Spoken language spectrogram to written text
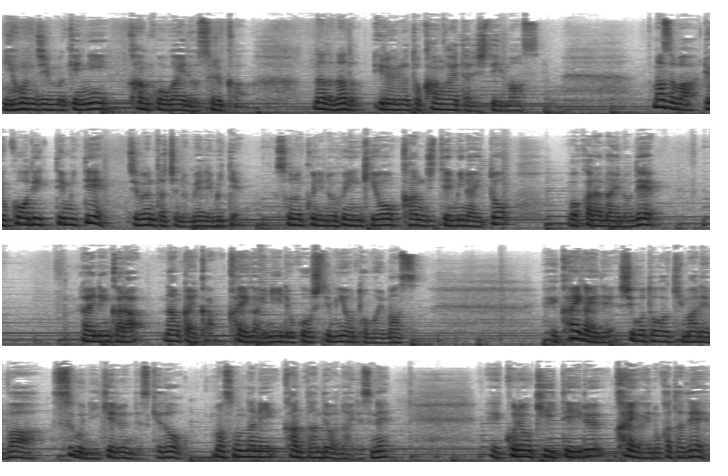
日本人向けに観光ガイドをするかなどなどいろいろと考えたりしています。まずは旅行で行ってみて自分たちの目で見てその国の雰囲気を感じてみないとわからないので来年から何回か海外に旅行してみようと思います。海外で仕事が決まればすぐに行けるんですけど、まあ、そんなに簡単ではないですね。これを聞いている海外の方で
